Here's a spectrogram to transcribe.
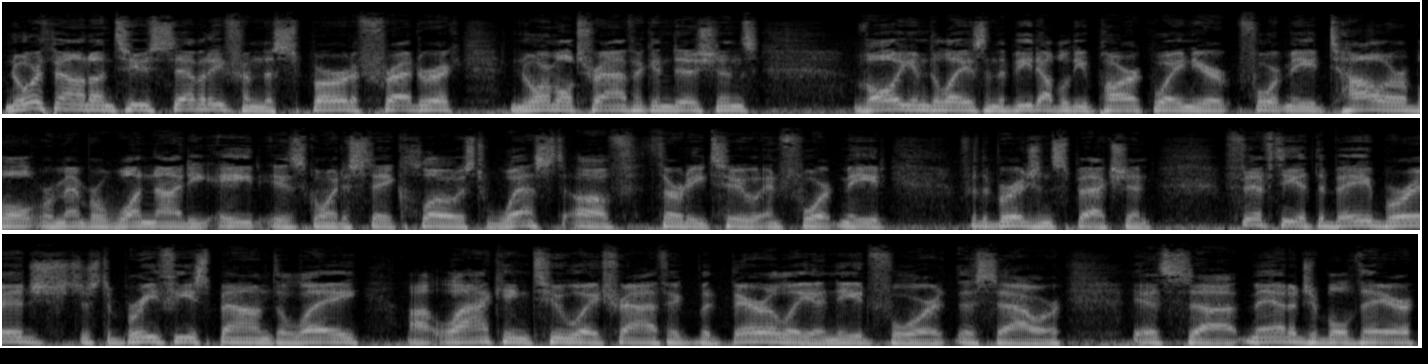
Northbound on 270 from the spur to Frederick, normal traffic conditions. Volume delays in the BW Parkway near Fort Meade tolerable. Remember, 198 is going to stay closed west of 32 and Fort Meade for the bridge inspection. 50 at the Bay Bridge, just a brief eastbound delay, uh, lacking two-way traffic, but barely a need for it this hour. It's uh, manageable there.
